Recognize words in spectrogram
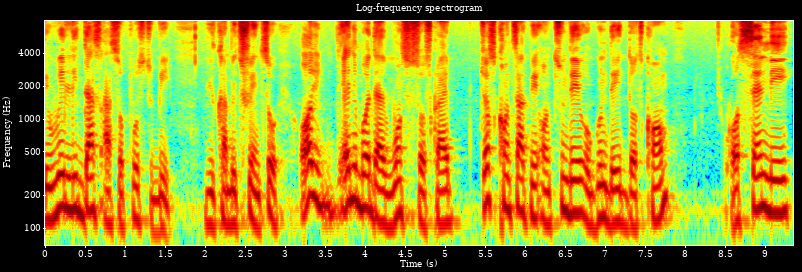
the way leaders are supposed to be. You can be trained. So, all you, anybody that wants to subscribe, just contact me on tundeogunde.com or send me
